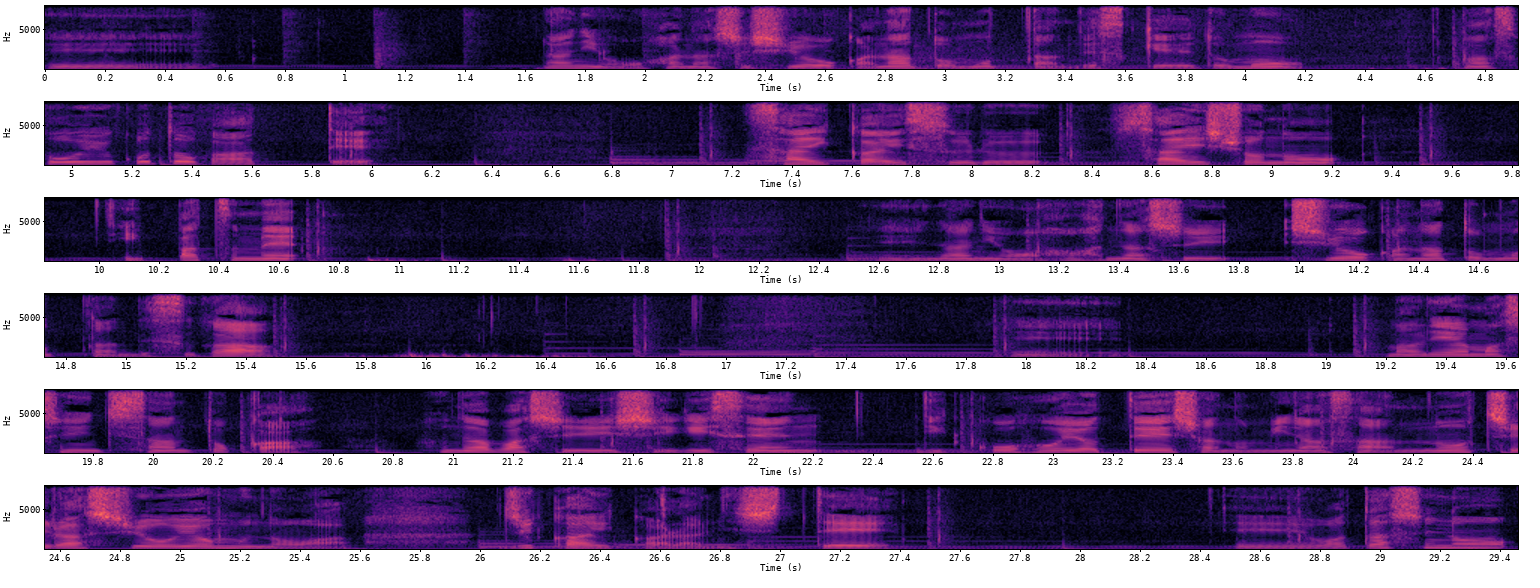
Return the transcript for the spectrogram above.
えー、何をお話ししようかなと思ったんですけれども、まあ、そういうことがあって再開する最初の一発目、えー、何をお話ししようかなと思ったんですが、えー、丸山真一さんとか船橋市議選立候補予定者の皆さんのチラシを読むのは次回からにして、えー、私の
